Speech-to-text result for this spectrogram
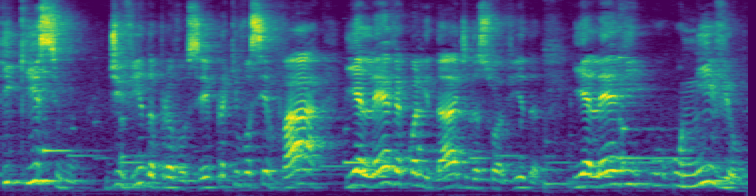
riquíssimo de vida para você, para que você vá e eleve a qualidade da sua vida e eleve o, o, nível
